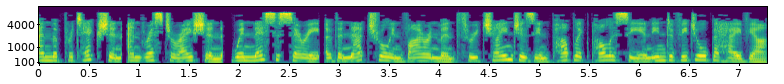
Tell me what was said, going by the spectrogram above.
and the protection and restoration, when necessary, of the natural environment through changes in public policy and individual behavior.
